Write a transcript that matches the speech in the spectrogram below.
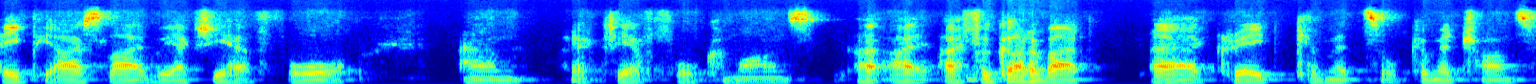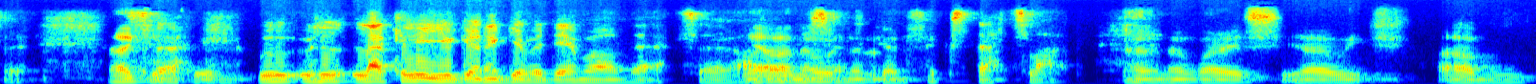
API slide. We actually have four. Um, we actually have four commands. I, I, I forgot about uh, create commits or commit transfer. Okay, so cool. luckily, you're going to give a demo of that. So yeah, I'll no, no. go and fix that slide. No, no worries. Yeah, we um,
